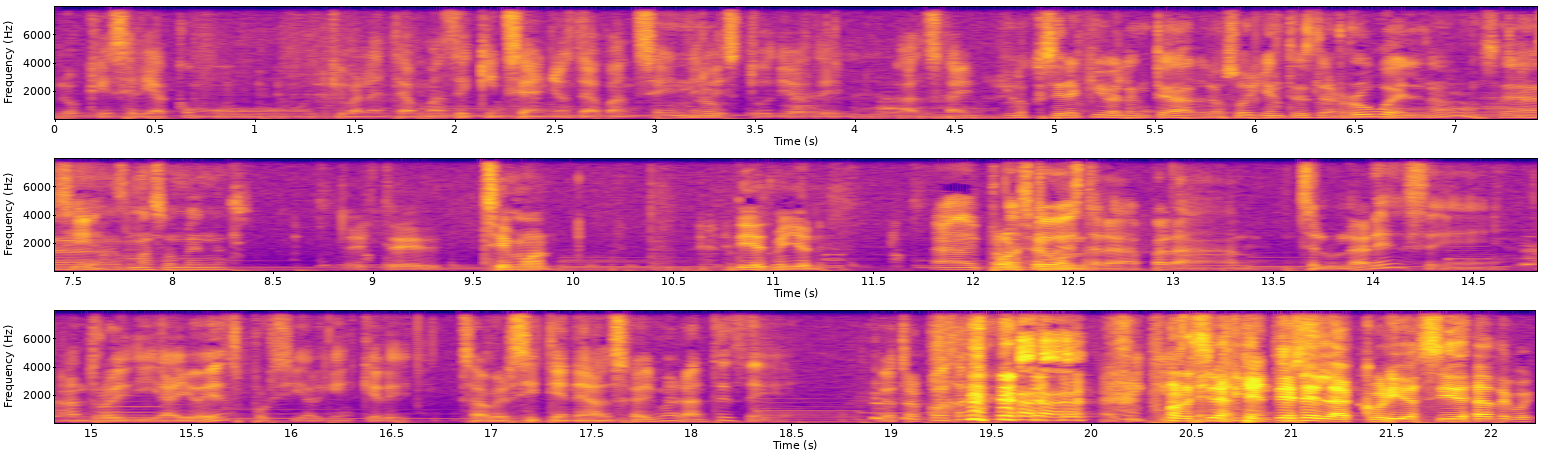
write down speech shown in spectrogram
lo que sería como equivalente a más de 15 años de avance en el estudio del Alzheimer. Lo que sería equivalente a los oyentes de Ruwell, ¿no? O sea, más o menos. Este, Simón. 10 millones. Ah, y pronto estará para celulares, eh, Android y iOS, por si alguien quiere saber si tiene Alzheimer antes de, de otra cosa. Así que Por si alguien atentos. tiene la curiosidad, güey.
